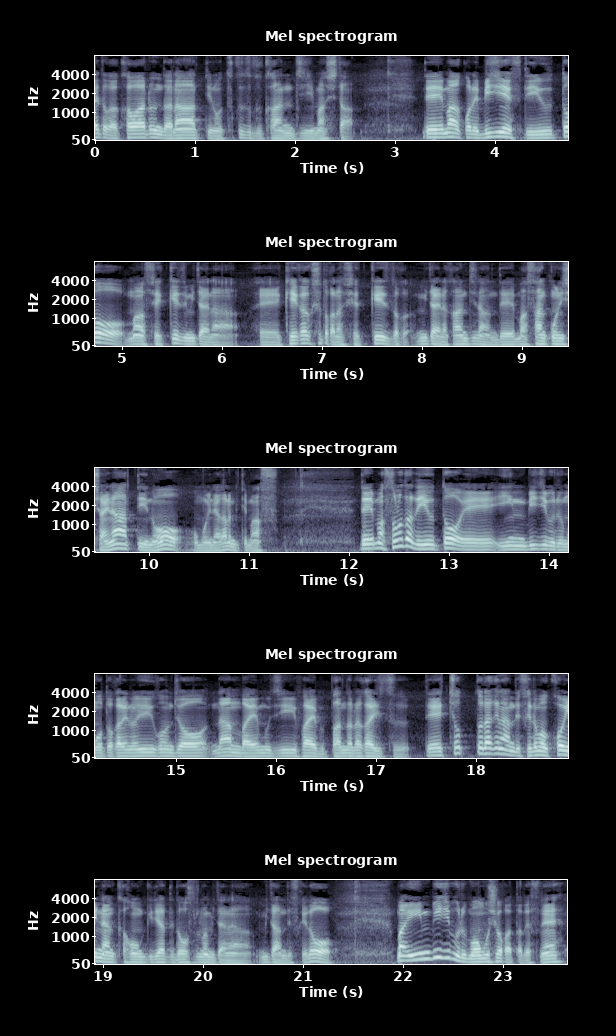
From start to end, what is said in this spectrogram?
えとか変わるんだなっていうのをつくづく感じました。で、まあこれビジネスで言うと、まあ設計図みたいな、えー、計画書とかの設計図とかみたいな感じなんで、まあ参考にしたいなっていうのを思いながら見てます。で、まあその他で言うと、えー、インビジブル元彼の遺言状、ナンバー MG5 パンドラ果実。で、ちょっとだけなんですけども、恋なんか本気でやってどうするのみたいな、見たんですけど、まあインビジブルも面白かったですね。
